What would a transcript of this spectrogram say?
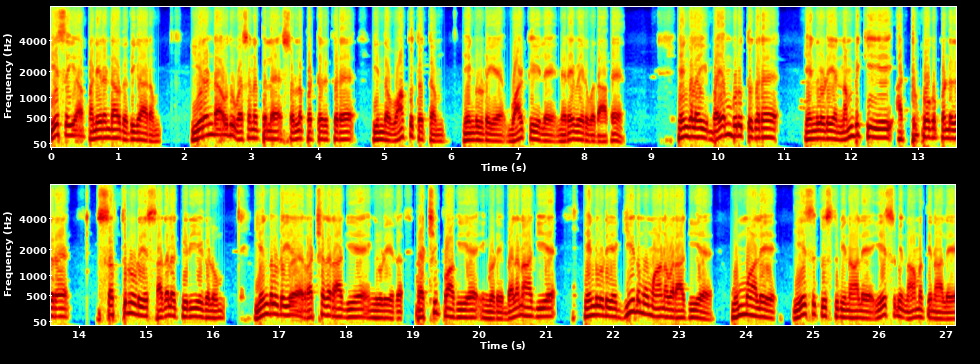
ஏசையா பன்னிரெண்டாவது அதிகாரம் இரண்டாவது வசனத்துல சொல்லப்பட்டிருக்கிற இந்த வாக்கு தத்தம் எங்களுடைய வாழ்க்கையில நிறைவேறுவதாக. எங்களை பயம்புறுத்துகிற எங்களுடைய நம்பிக்கையை அற்றுப்போக பண்ணுகிற சத்துனுடைய சகல கிரியைகளும் எங்களுடைய இரட்சகராகிய எங்களுடைய ர- ரட்சிப்பாகிய எங்களுடைய பலனாகிய எங்களுடைய கீதமுமானவராகிய உம்மாலே இயேசு கிறிஸ்துவினாலே இயேசுவின் நாமத்தினாலே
